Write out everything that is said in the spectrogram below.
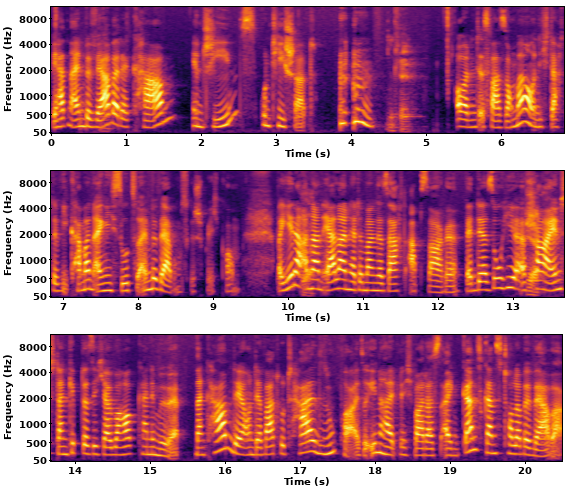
Wir hatten einen Bewerber, der kam in Jeans und T-Shirt. Okay. Und es war Sommer und ich dachte, wie kann man eigentlich so zu einem Bewerbungsgespräch kommen? Bei jeder ja. anderen Airline hätte man gesagt, Absage. Wenn der so hier erscheint, ja. dann gibt er sich ja überhaupt keine Mühe. Dann kam der und der war total super. Also inhaltlich war das ein ganz, ganz toller Bewerber.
